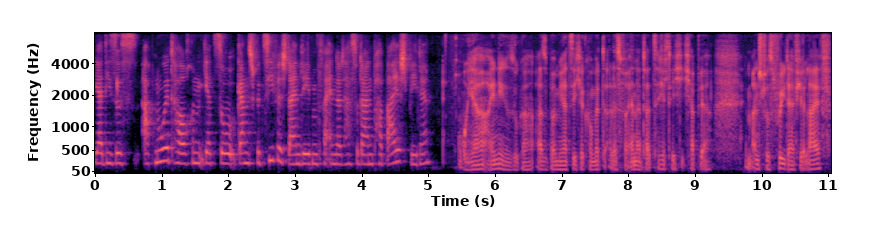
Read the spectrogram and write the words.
ja dieses Apnoe-Tauchen jetzt so ganz spezifisch dein Leben verändert? Hast du da ein paar Beispiele? Oh ja, einige sogar. Also bei mir hat sich ja komplett alles verändert tatsächlich. Ich habe ja im Anschluss Freedive Your Life,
